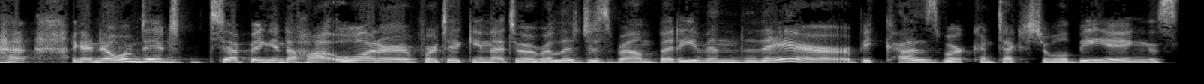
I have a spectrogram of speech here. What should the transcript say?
like I know I'm stepping into hot water if we're taking that to a religious realm, but even there, because we're contextual beings,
